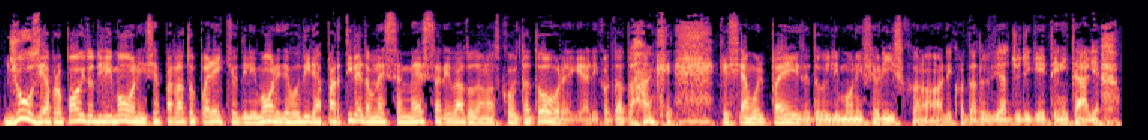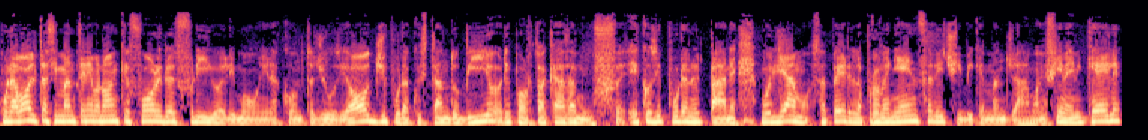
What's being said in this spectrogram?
Giusi, a proposito di limoni, si è parlato parlato parecchio di limoni, devo dire, a partire da un sms arrivato da un ascoltatore che ha ricordato anche che siamo il paese dove i limoni fioriscono, ha ricordato il viaggio di Goethe in Italia. Una volta si mantenevano anche fuori dal frigo i limoni, racconta Giusy. Oggi, pur acquistando bio, riporto a casa muffe e così pure nel pane. Vogliamo sapere la provenienza dei cibi che mangiamo. Infine, Michele,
